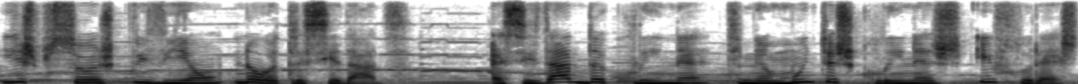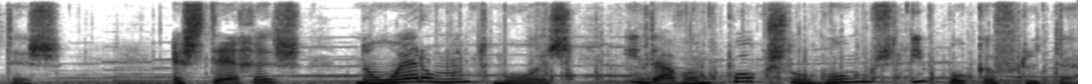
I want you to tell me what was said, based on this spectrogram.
e as pessoas que viviam na outra cidade. A cidade da colina tinha muitas colinas e florestas. As terras não eram muito boas e davam poucos legumes e pouca fruta.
